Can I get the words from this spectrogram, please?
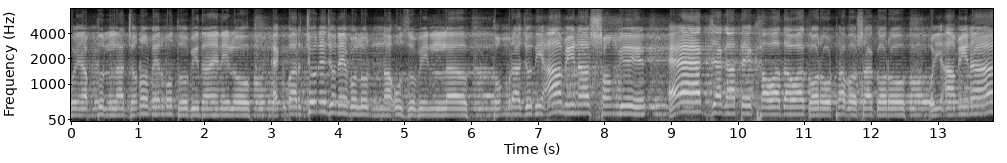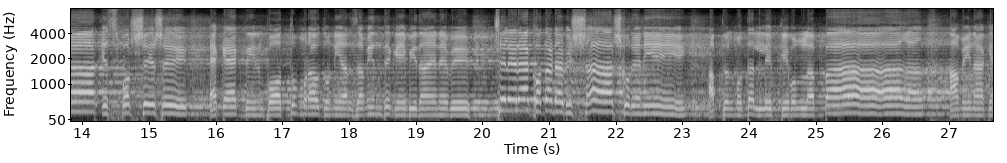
হয়ে আবদুল্লাহ জনমের মতো বিদায় নিল। একবার জনে জনে বলুন না উজুবিল্লাহ তোমরা যদি আমিনার সঙ্গে এক জায়গাতে খাওয়া দাওয়া করো ওঠা বসা করো। ওই আমিনার স্পর্শে এসে এক এক দিন পর তোমরাও দুনিয়ার জামিন থেকে বিদায় নেবে। ছেলেরা কথাটা বিশ্বাস করে নিয়ে আব্দুল মুতাল্লিবকে বলল, আব্বা, আমিনাকে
